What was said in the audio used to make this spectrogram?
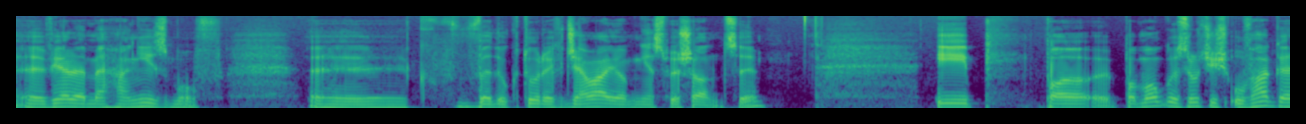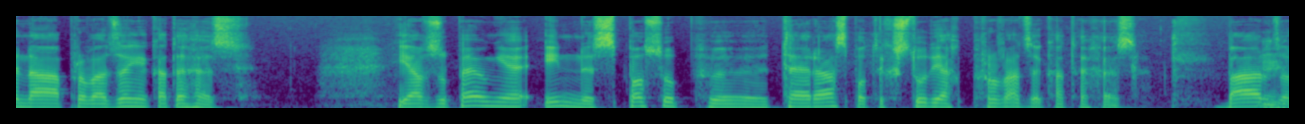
yy, wiele mechanizmów, k- według których działają niesłyszący i po, pomogły zwrócić uwagę na prowadzenie katechezy. Ja w zupełnie inny sposób teraz po tych studiach prowadzę katechezę. Bardzo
